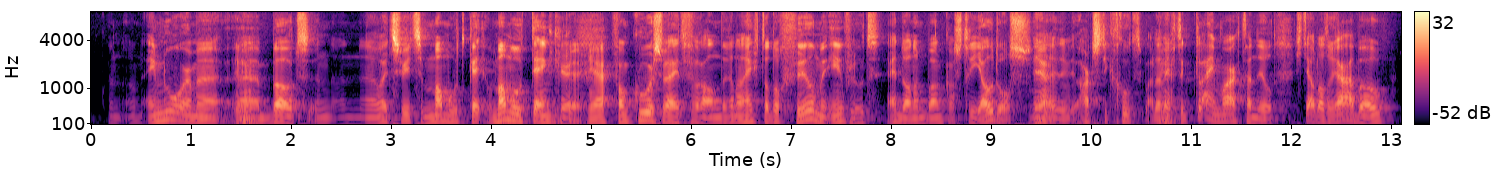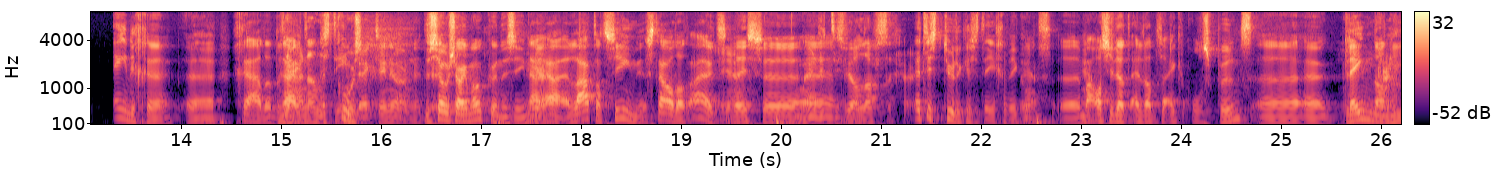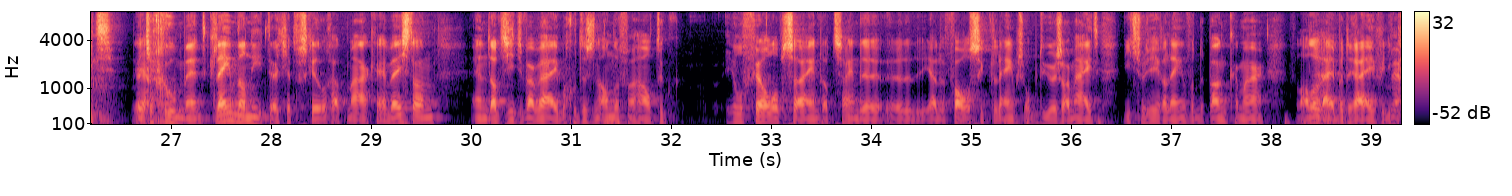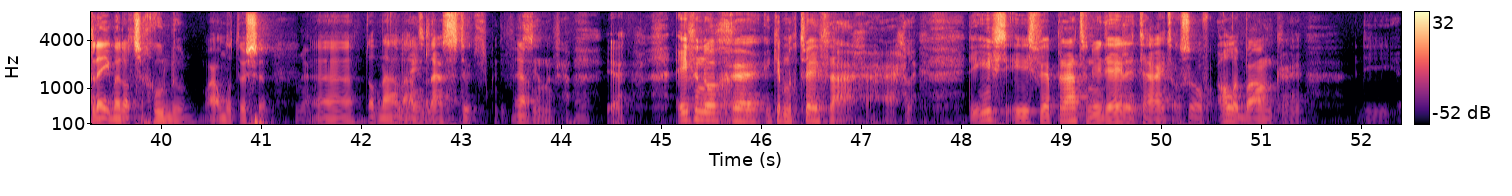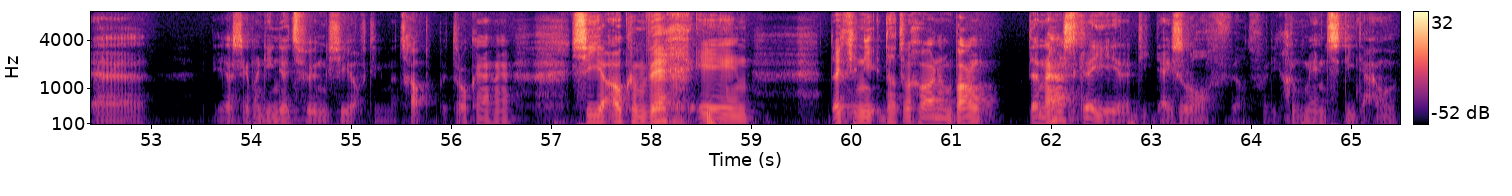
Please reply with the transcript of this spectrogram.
enorme uh, boot, een, een, hoe heet zoiets, een mammoet, mammoetanker van koers weet te veranderen, dan heeft dat toch veel meer invloed hè, dan een bank als Triodos. Ja. Uh, hartstikke goed, maar dat heeft een klein marktaandeel. Stel dat Rabo enige graden draait. Ja, en dan is de koers. impact enorm. Natuurlijk. Dus zo zou je hem ook kunnen zien. Nou ja, laat dat zien, straal dat uit. Ja. Wees, maar het is wel lastiger. Het is natuurlijk is het ingewikkeld. Maar als je dat, en dat is eigenlijk ons punt, claim dan niet dat je groen bent. Claim dan niet dat je het verschil gaat maken. Wees dan en dat is iets waar wij, maar goed, dat is een ander verhaal, natuurlijk heel fel op zijn. Dat zijn de, de, ja, de valse claims op duurzaamheid. Niet zozeer alleen van de banken, maar van allerlei bedrijven die claimen dat ze groen doen, maar ondertussen dat nalaten. Alleen het laatste stukje met de visie. Ja. ja. Even nog, uh, ik heb nog twee vragen eigenlijk. De eerste is, we praten nu de hele tijd alsof alle banken die, ja, zeg maar die nutsfunctie of die maatschappelijk betrokken zijn, zie je ook een weg in dat, je niet, dat we gewoon een bank daarnaast creëren die deze rol vervult voor die groep mensen die nou.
